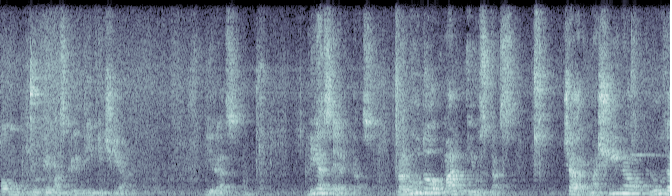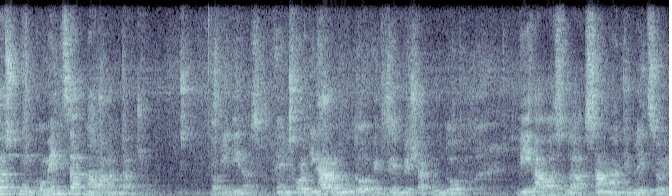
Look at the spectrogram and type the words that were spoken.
homo quiu emas critici ciam. Diras, vi assertas, La ludo mal justas, char machino ludas cum comenza mal vantaggio. Do, mi diras, en ordinara ludo, exemple shac ludo, vi havas la saman eblezoi,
